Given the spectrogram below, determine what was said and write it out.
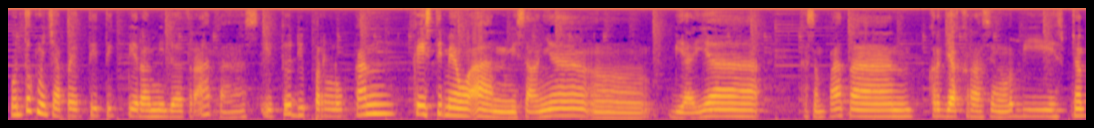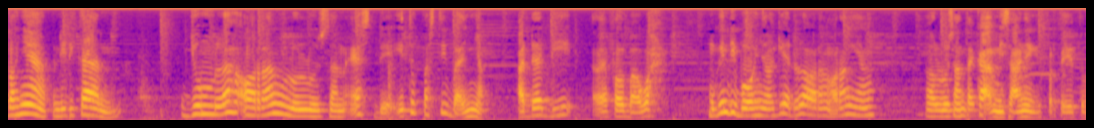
untuk mencapai titik piramida teratas itu diperlukan keistimewaan, misalnya eh, biaya, kesempatan, kerja keras yang lebih. Contohnya pendidikan. Jumlah orang lulusan SD itu pasti banyak, ada di level bawah. Mungkin di bawahnya lagi adalah orang-orang yang eh, lulusan TK misalnya seperti itu.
